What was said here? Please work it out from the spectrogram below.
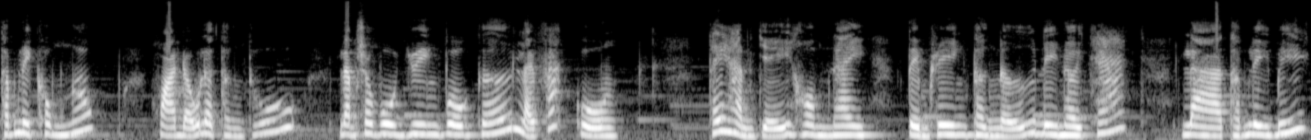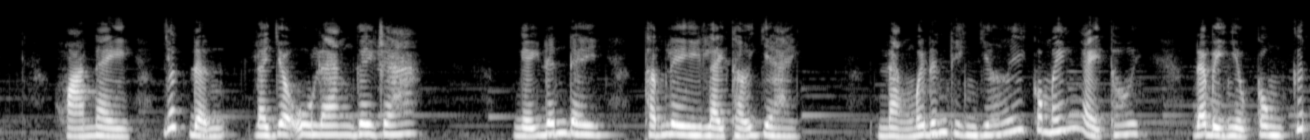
Thẩm Ly không ngốc, họa đậu là thần thú, làm sao vô duyên vô cớ lại phát cuồng. Thấy hành chỉ hôm nay tìm riêng thần nữ đi nơi khác là Thẩm Ly biết, họa này nhất định là do U Lan gây ra. Nghĩ đến đây, Thẩm Ly lại thở dài. Nàng mới đến thiên giới có mấy ngày thôi, đã bị nhiều công kích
